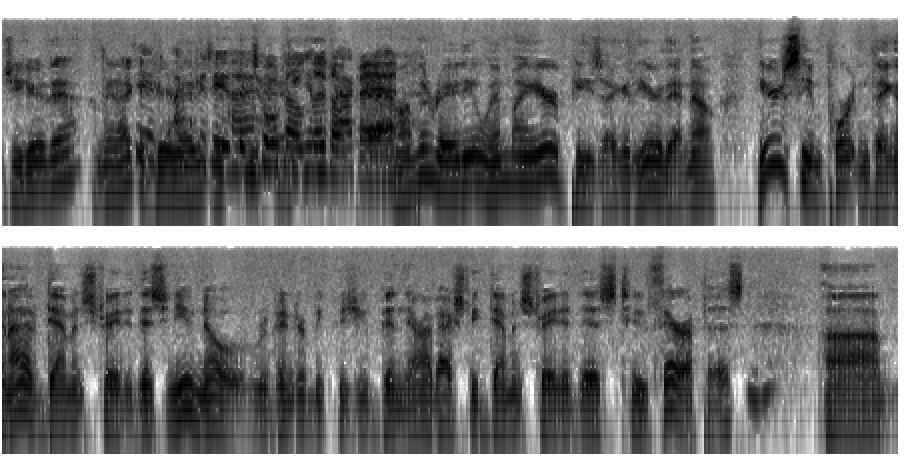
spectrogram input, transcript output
Did you hear that? I mean, I could Did. hear I that. could hear I the heard a little bit. on the radio in my earpiece. I could hear that. Now, here's the important thing, and I have demonstrated this, and you know, Ravinder, because you've been there. I've actually demonstrated this to therapists um,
